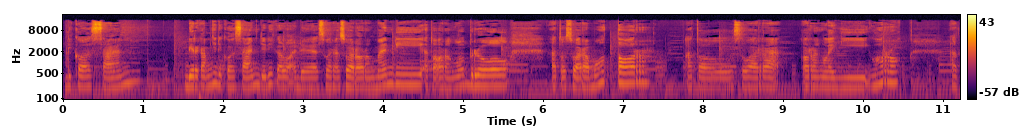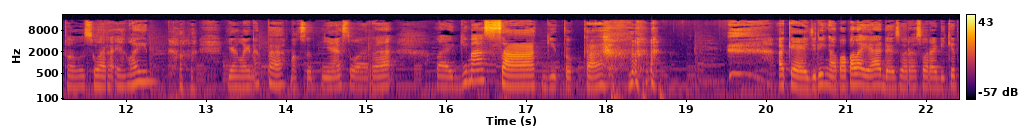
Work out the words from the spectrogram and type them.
di kosan direkamnya di kosan. Jadi kalau ada suara-suara orang mandi atau orang ngobrol atau suara motor atau suara orang lagi ngorok atau suara yang lain yang lain apa maksudnya suara lagi masak gitu kah Oke, okay, jadi nggak apa-apa lah ya ada suara-suara dikit.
